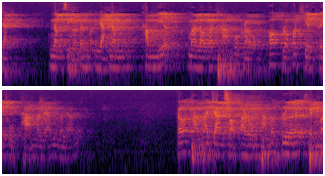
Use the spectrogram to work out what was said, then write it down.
อยากนำสิ่งเหล่านั้นอยากนำคำนี้มาเรามาถามพวกเรา เพราะหลวงพ่อเทียนเคยถูกถามมาแล้วนี่มาแล้วเนี่ยเราถามอาจารย์สอบอารมณ์ถามว่าเกลือนั้นเค็มไหม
